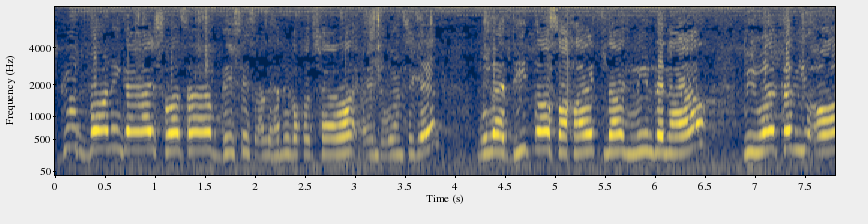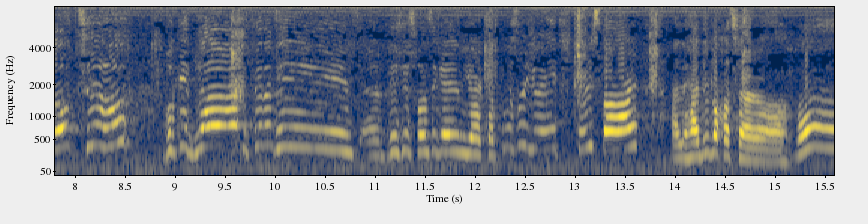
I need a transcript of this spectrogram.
Good morning guys! What's up? This is Alejandro Locachero and once again, mula dito sa heart ng Mindanao, we welcome you all to Bukidnon, Philippines! And this is once again your Kapuso UH 3 star, Alejandro Locachero. Bye!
